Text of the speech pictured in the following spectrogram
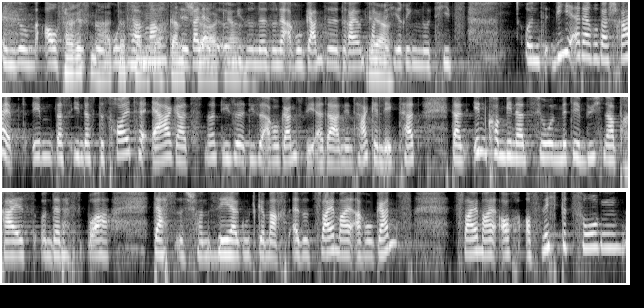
in so einem Auftritt so runter macht, weil er so irgendwie ja. so eine so eine arrogante 23-jährigen Notiz Und wie er darüber schreibt, eben, dass ihn das bis heute ärgert, ne, diese, diese Arroganz, die er da an den Tag gelegt hat, dann in Kombination mit dem Büchnerpreis und da dachte ich, boah, das ist schon sehr gut gemacht. Also zweimal Arroganz, zweimal auch auf sich bezogen.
